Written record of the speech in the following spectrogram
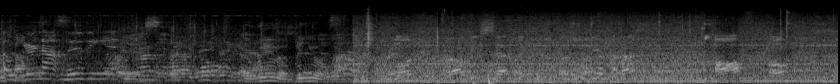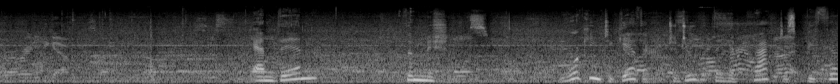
Oh, you're not moving it? And then the missions, working together to do what they had practiced before.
